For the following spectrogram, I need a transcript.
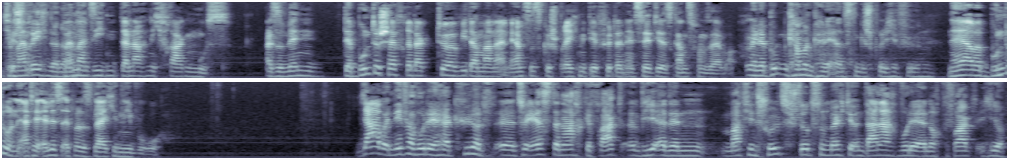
Ja, Gesprächen man, danach. Weil man sie danach nicht fragen muss. Also wenn der bunte Chefredakteur wieder mal ein ernstes Gespräch mit ihr führt, dann erzählt ihr das ganz von selber. In der Bunten kann man keine ernsten Gespräche führen. Naja, aber bunte und RTL ist etwa das gleiche Niveau. Ja, aber in dem Fall wurde Herr Kühnert äh, zuerst danach gefragt, äh, wie er denn Martin Schulz stürzen möchte und danach wurde er noch gefragt, hier,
